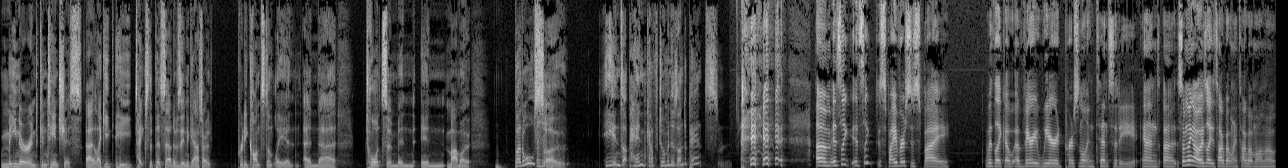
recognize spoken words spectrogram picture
meaner and contentious. Uh, like he he takes the piss out of Zenigata pretty constantly and, and uh, taunts him in in Mamo, but also. Mm-hmm he ends up handcuffed to him in his underpants. um, it's like it's like spy versus spy with like a, a very weird personal intensity. And uh, something I always like to talk about when I talk about Mamo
